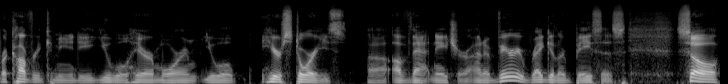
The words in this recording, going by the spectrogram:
recovery community, you will hear more and you will hear stories uh, of that nature on a very regular basis. So,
